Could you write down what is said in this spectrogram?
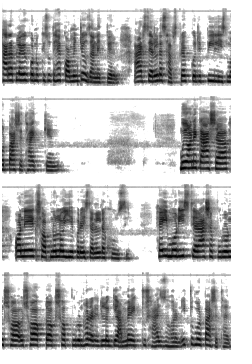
খারাপ লাগে কোনো কিছুতে হ্যাঁ কমেন্টেও জানাতে পারেন। আর চ্যানেলটা সাবস্ক্রাইব করে প্লিজ মোর পাশে থাকেন। মুই অনেক আশা, অনেক স্বপ্ন লইয়ে পরে এই চ্যানেলটা খুলছি। হেই মোর ইচ্ছার আশা পূরণ শখ, টক সব পূরণ হওয়ার এর লগে আমার একটু সাহায্য হরেন, একটু মোর পাশে থাকেন।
